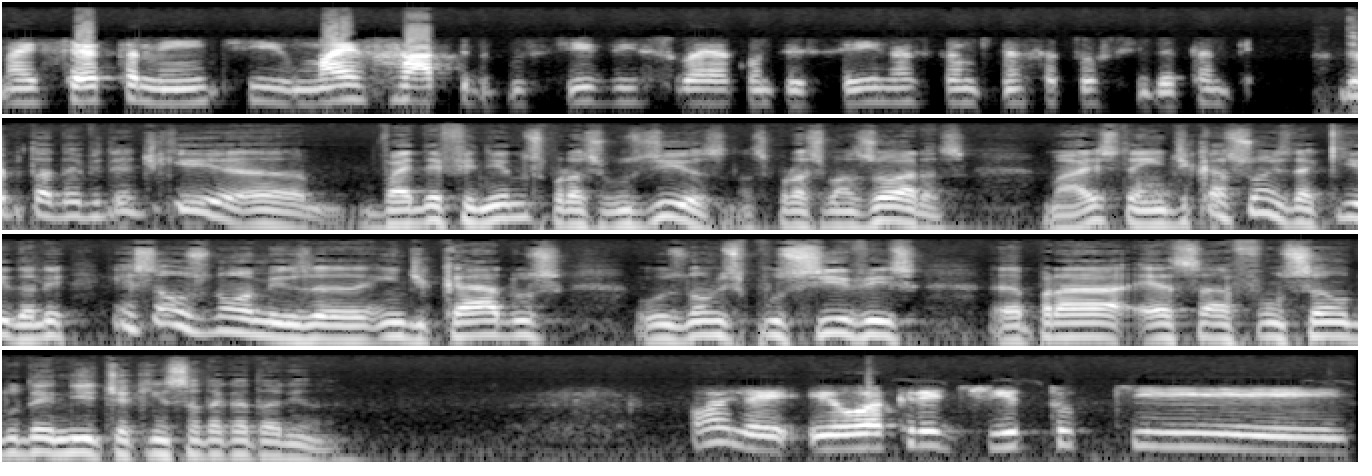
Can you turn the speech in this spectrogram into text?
mas certamente o mais rápido possível isso vai acontecer e nós estamos nessa torcida também. Deputado, é evidente que uh, vai definir nos próximos dias, nas próximas horas, mas tem indicações daqui e dali. Quem são os nomes uh, indicados, os nomes possíveis uh, para essa função do DENIT aqui em Santa Catarina? Olha, eu acredito que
